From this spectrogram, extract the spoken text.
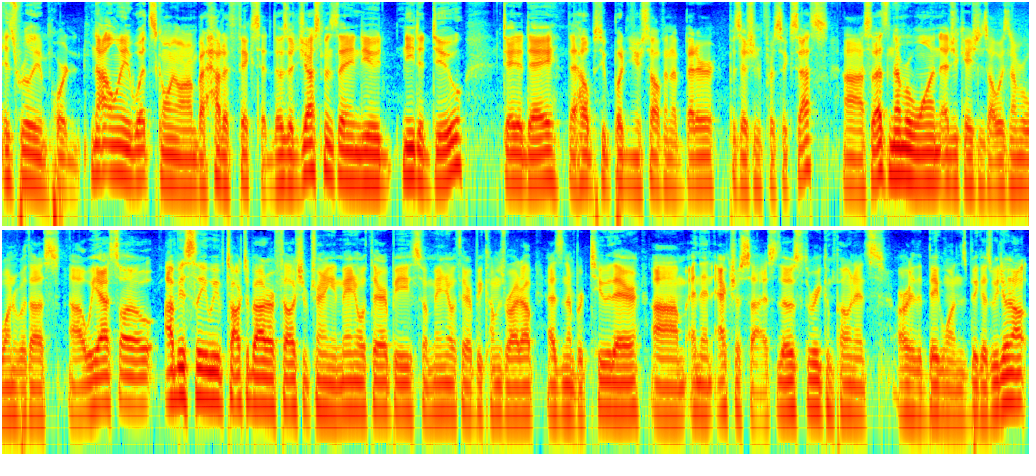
is really important. Not only what's going on, but how to fix it. Those adjustments that you need to do day to day that helps you put yourself in a better position for success. Uh, so that's number one. Education is always number one with us. Uh, we also, obviously, we've talked about our fellowship training in manual therapy. So manual therapy comes right up as number two there. Um, and then exercise. Those three components are the big ones because we do not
